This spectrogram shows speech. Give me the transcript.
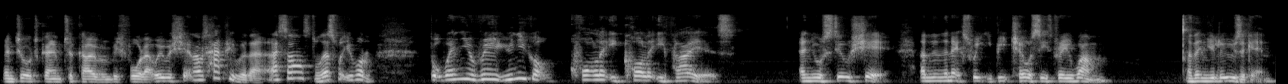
when George Graham took over and before that, we were shit and I was happy with that. That's Arsenal, that's what you want. But when you really when you've got quality, quality players and you're still shit, and then the next week you beat Chelsea 3 1, and then you lose again,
